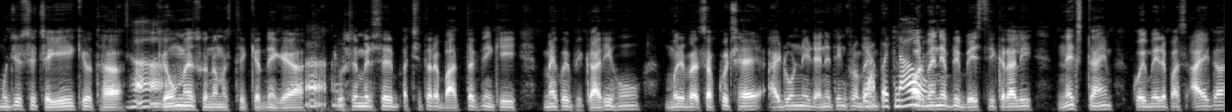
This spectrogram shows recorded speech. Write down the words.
मुझे उससे चाहिए ही क्यों था? हाँ। क्यों मैं उसको नमस्ते करने गया? हाँ, उसने मेरे से अच्छी तरह बात तक नहीं की। मैं कोई भिखारी हूँ मेरे पास सब कुछ है I don't need anything from him और मैंने अपनी बेइज्जती करा ली। नेक्स्ट टाइम कोई मेरे पास आएगा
